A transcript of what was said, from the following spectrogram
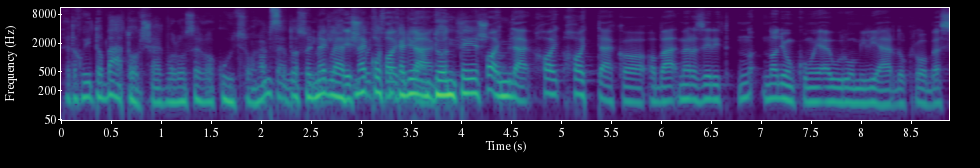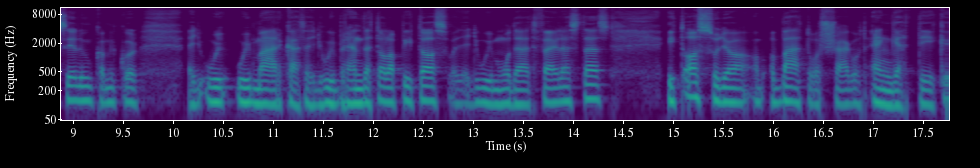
Tehát akkor itt a bátorság valószínűleg a kulcs szó, nem? Abszolút, Tehát az, hogy meg lehet, és meghoztak hagyták, egy olyan döntést. Hagyták, hagy, hagyták a, a bá, mert azért itt na, nagyon komoly eurómilliárdokról beszélünk, amikor egy új, új márkát, egy új brandet alapítasz, vagy egy új modellt fejlesztesz. Itt az, hogy a, a bátorságot engedték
